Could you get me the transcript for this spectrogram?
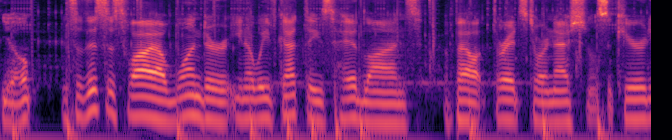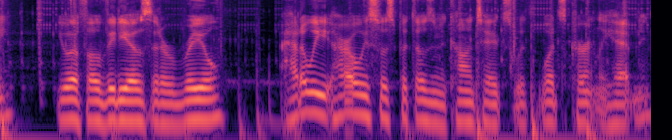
Yup. And so this is why I wonder, you know, we've got these headlines about threats to our national security, UFO videos that are real. How do we how are we supposed to put those into context with what's currently happening?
